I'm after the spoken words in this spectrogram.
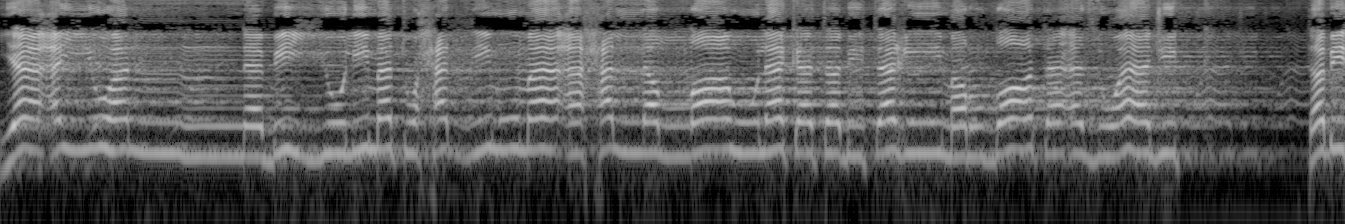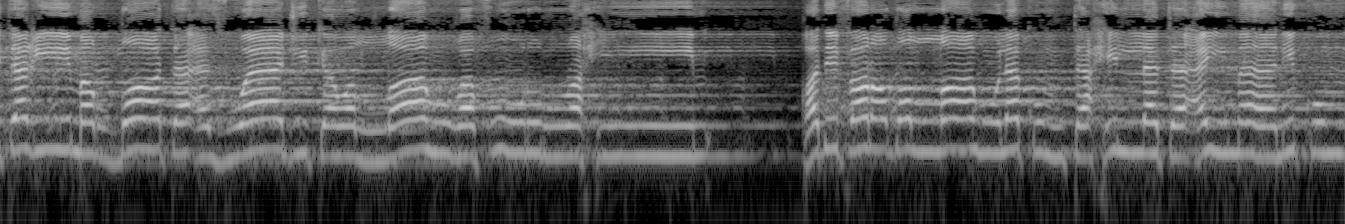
يا أيها النبي لم تحرم ما أحل الله لك تبتغي مرضات أزواجك تبتغي مرضات أزواجك والله غفور رحيم قد فرض الله لكم تحلة أيمانكم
